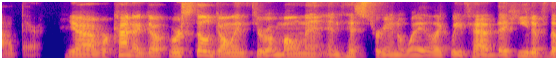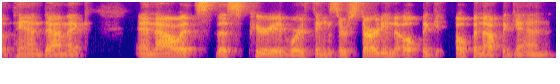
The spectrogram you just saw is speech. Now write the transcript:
out there. Yeah, we're kind of go we're still going through a moment in history in a way. Like we've had the heat of the pandemic, and now it's this period where things are starting to open open up again,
